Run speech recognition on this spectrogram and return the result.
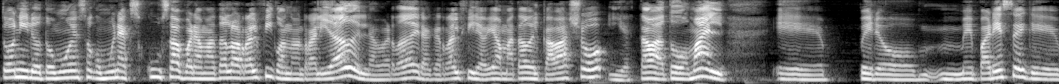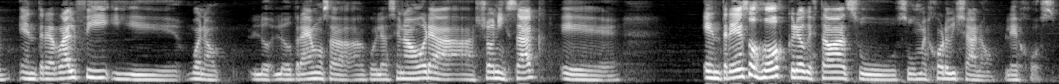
Tony lo tomó eso como una excusa para matarlo a Ralphie, cuando en realidad la verdad era que Ralphie le había matado el caballo y estaba todo mal. Eh, pero me parece que entre Ralphie y, bueno, lo, traemos a, colación ahora a John y Zack, eh, entre esos dos creo que estaba su, su mejor villano, lejos.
